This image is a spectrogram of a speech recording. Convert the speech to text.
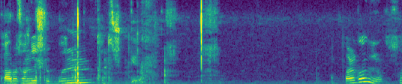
바로 전기실 문 닫아줄게요. 빨강이 없어?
